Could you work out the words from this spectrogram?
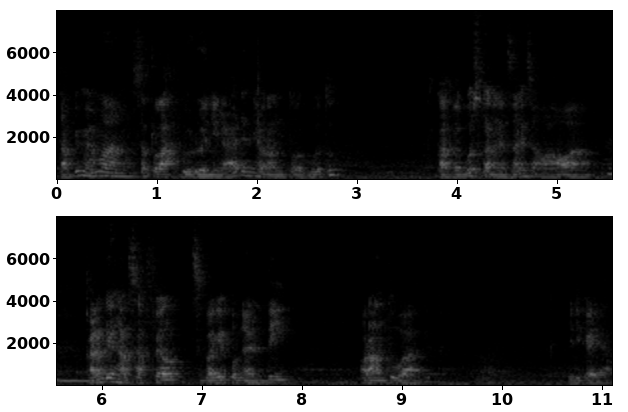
tapi memang setelah dua-duanya nggak ada nih orang tua gue tuh kakak gue suka nangis-nangis awal-awal Hmm. karena dia ngerasa failed sebagai pengganti orang tua gitu. Jadi kayak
